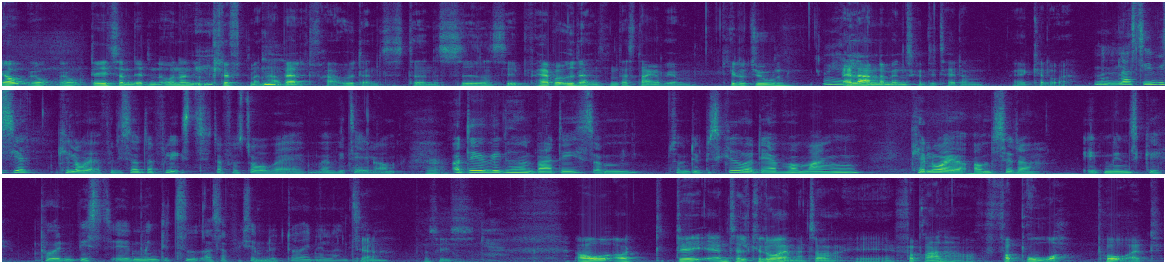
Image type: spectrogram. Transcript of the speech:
Jo, jo, jo. Det er sådan lidt en underlig kløft, man har valgt fra uddannelsesstedernes side. sige, Her på uddannelsen, der snakker vi om kilojoule. Ja. Ja. Alle andre mennesker, de taler om øh, kalorier. Men lad os sige, at vi siger kalorier, fordi så er der flest, der forstår, hvad, hvad vi taler om. Ja. Og det er i virkeligheden bare det, som, som det beskriver, det er, hvor mange kalorier omsætter et menneske på en vis øh, mængde tid, altså for eksempel et døgn eller en Ja, time. præcis. Og, og det antal kalorier, man så øh, forbrænder og forbruger på, at,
